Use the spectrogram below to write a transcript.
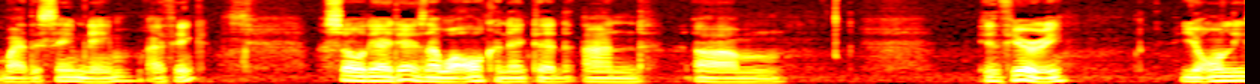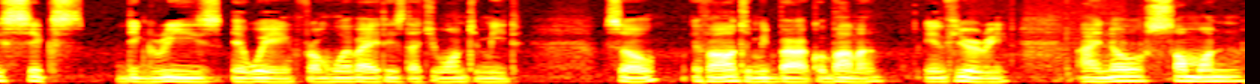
by the same name, I think. So the idea is that we're all connected, and um, in theory, you're only six degrees away from whoever it is that you want to meet. So if I want to meet Barack Obama, in theory, I know someone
